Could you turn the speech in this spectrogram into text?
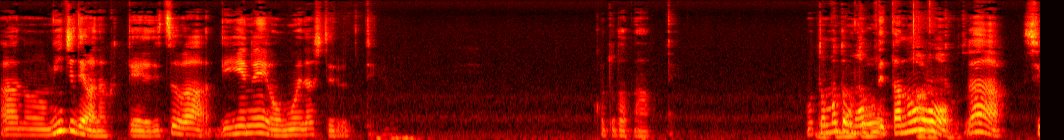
あの、未知ではなくて、実は DNA が思い出してるっていうことだなって。もともと持ってたのが刺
